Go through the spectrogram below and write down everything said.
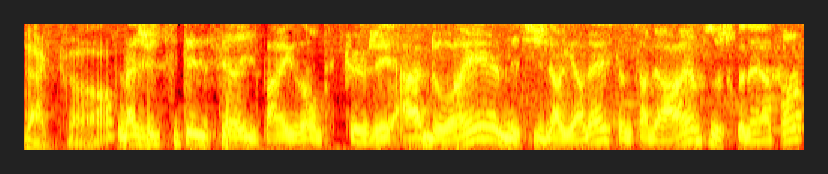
D'accord. Là, je vais te citer une série, par exemple, que j'ai adorée, mais si je la regardais, ça ne servirait à rien, parce que je connais la fin.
